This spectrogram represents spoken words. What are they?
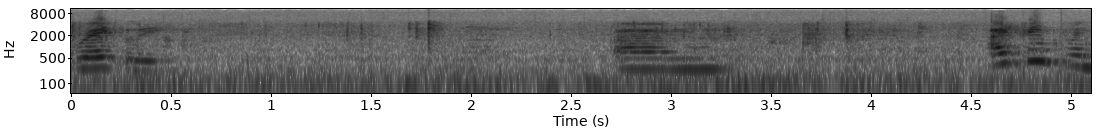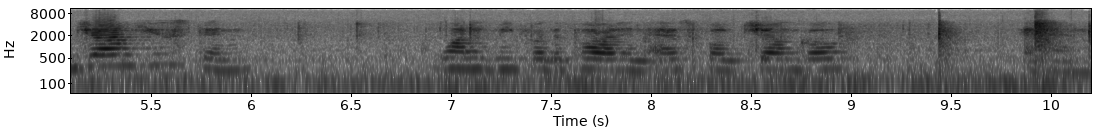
greatly. Um, I think when John Huston wanted me for the part in Asphalt Jungle, and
